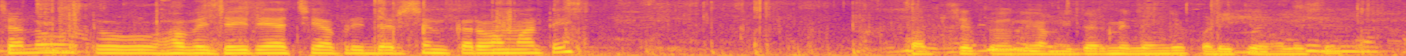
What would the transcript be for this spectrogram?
ચલો તો હવે જઈ રહ્યા છીએ આપણે દર્શન કરવા માટે सबसे पहले हम इधर मिलेंगे पड़ी के वाले से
